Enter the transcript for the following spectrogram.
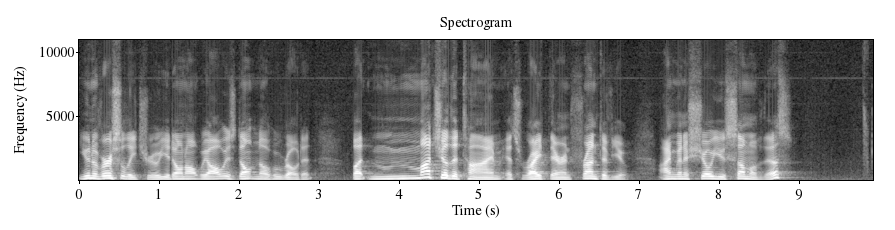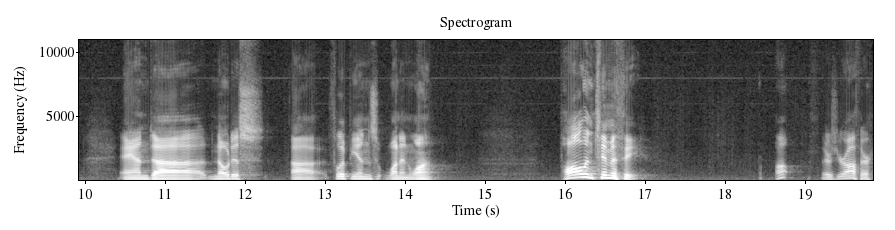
universally true. You don't all, we always don't know who wrote it, but much of the time, it's right there in front of you. I'm going to show you some of this. And uh, notice uh, Philippians 1 and 1. Paul and Timothy Oh, there's your author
